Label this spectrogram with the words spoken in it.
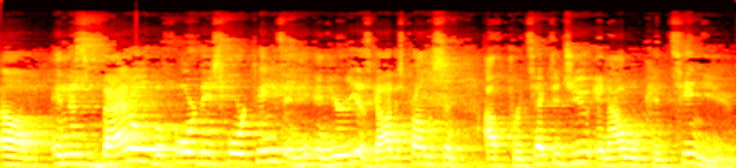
um, in this battle before these four kings, and, and here he is. God is promising, I've protected you, and I will continue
